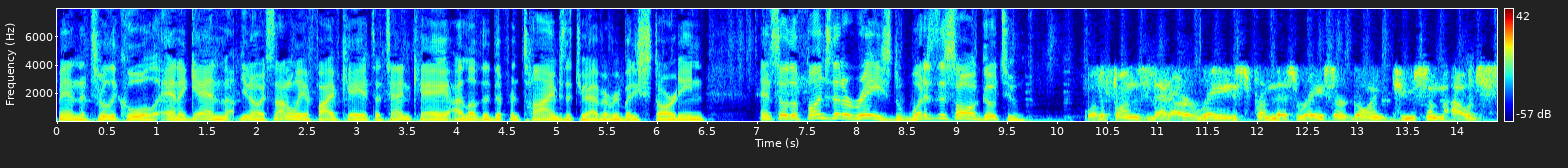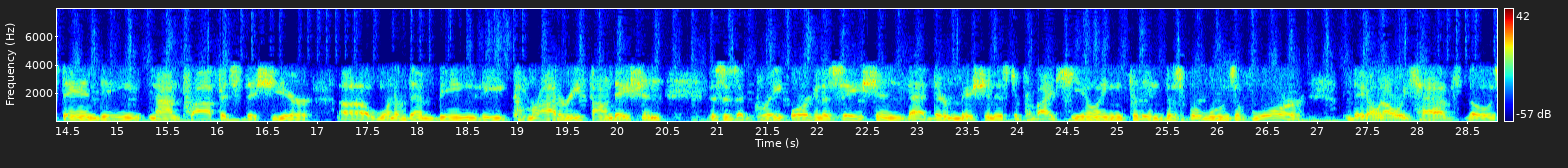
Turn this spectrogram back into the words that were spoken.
Man, that's really cool. And again, you know, it's not only a 5K, it's a 10K. I love the different times that you have everybody starting. And so the funds that are raised, what does this all go to? Well, the funds that are raised from this race are going to some outstanding nonprofits this year. Uh, one of them being the Camaraderie Foundation. This is a great organization that their mission is to provide healing for the invisible wounds of war. They don't always have those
